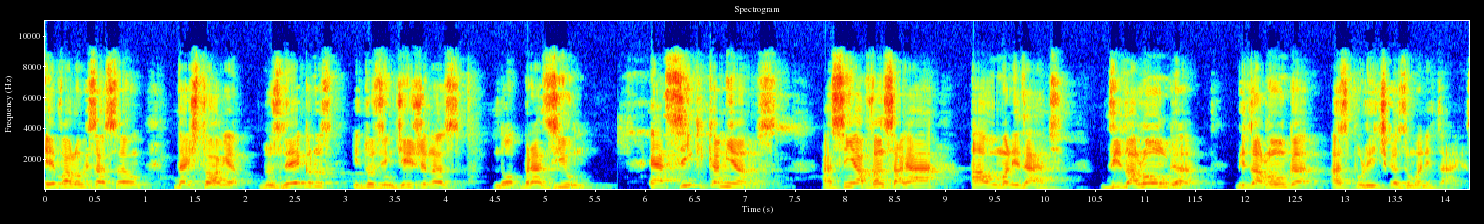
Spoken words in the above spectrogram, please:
e valorização da história dos negros e dos indígenas no Brasil. É assim que caminhamos. Assim avançará a humanidade. Vida longa, vida longa às políticas humanitárias.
